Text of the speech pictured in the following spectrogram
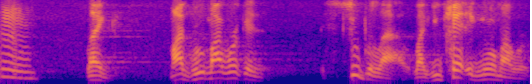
Mm. Like my group, my work is super loud. Like you can't ignore my work.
